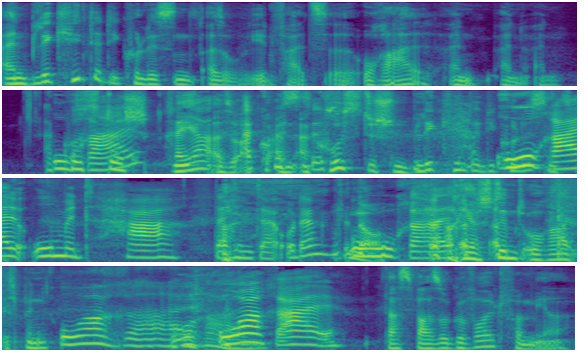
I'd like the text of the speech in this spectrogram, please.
einen Blick hinter die Kulissen, also jedenfalls äh, oral, ein, ein, ein Akustisch. Naja, also Akustisch. einen akustischen Blick hinter die Kulissen. Oral, O mit H dahinter, oder? Genau. Oral. Ach ja, stimmt, oral. Ich bin. Oral. Oral. oral. Das war so gewollt von mir.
